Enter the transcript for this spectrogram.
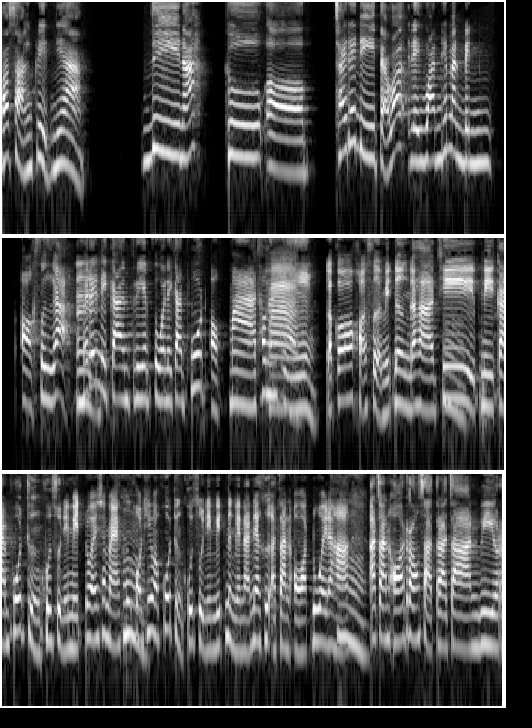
ภาษาอังกฤษเนี่ยดีนะ คืออใช้ได้ดีแต่ว่าในวันที่มันเป็น ออกสื่ออะอืม ไม่ได้มีการเตรียมตัวในการพูดออกมาเท่านั้นเอค่ะงแล้วก็ขอเสริมนิดนึงนะคะ ที่มีการพูดถึงคุณสุนิมิตด้วยใช่ไหมคืออมคนที่มาพูดถึงคุณสุนิมิตหนึ่งในนั้นเนี่ยคืออาจารย์ออสด้วยนะคะ อืม อาจารย์ออสรองศาสตราจารย์วีร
